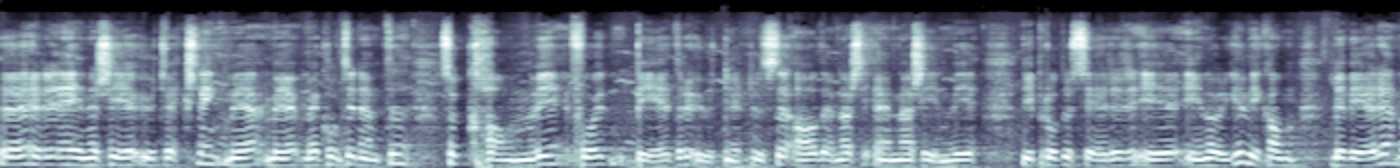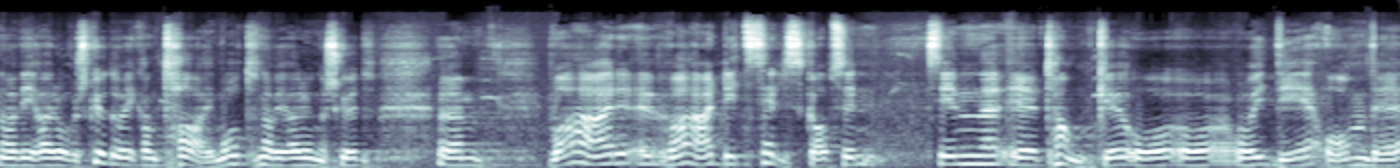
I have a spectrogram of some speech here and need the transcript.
energiutveksling med, med, med, kontinentet, så kan vi få en bedre utnyttelse av den energien vi, vi produserer i, i, Norge. Vi kan levere når vi har overskudd, og vi kan ta imot når vi har underskudd. Um, hva er, hva er ditt selskap sin sin eh, tanke og, og, og, idé om det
